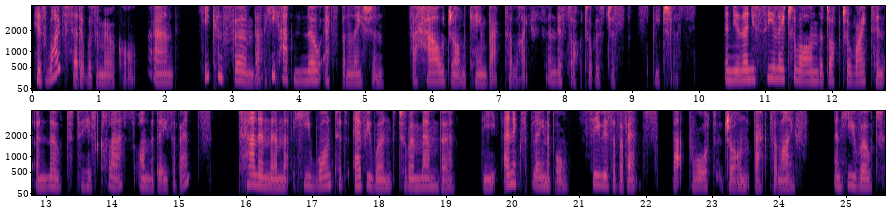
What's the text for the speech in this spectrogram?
his wife said it was a miracle, and he confirmed that he had no explanation for how John came back to life, and this doctor was just speechless. And you, then you see later on the doctor writing a note to his class on the day's events, telling them that he wanted everyone to remember the unexplainable series of events that brought John back to life. And he wrote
